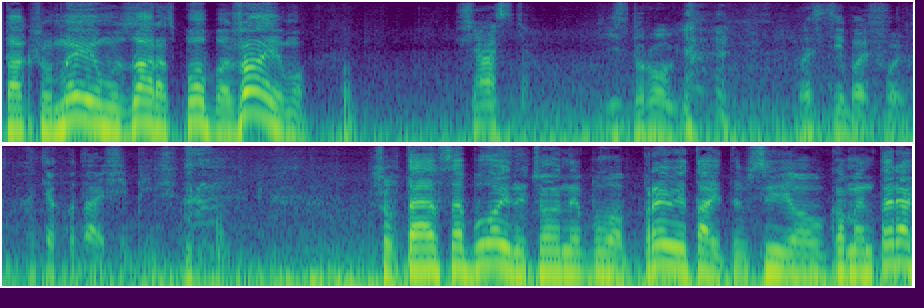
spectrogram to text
Так що ми йому зараз побажаємо. Щастя і здоров'я. Расти большой. Хотя куда еще більше? Щоб в тебе все було і нічого не було. Привітайте всі його в коментарях.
